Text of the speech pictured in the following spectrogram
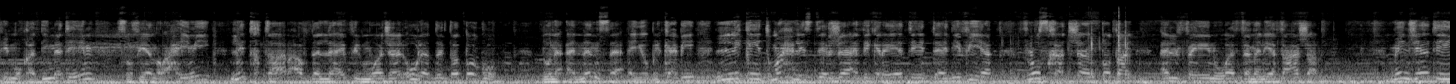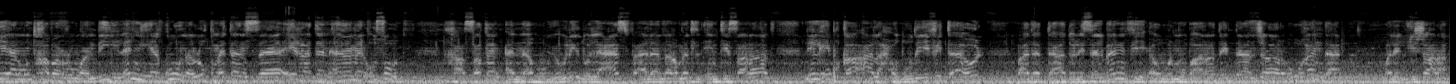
في مقدمتهم سفيان رحيمي لتختار أفضل لاعب في المواجهة الأولى ضد التوغو. دون أن ننسى أيوب الكعبي اللي كيطمح لاسترجاع ذكرياته التهديفية في نسخة CHAN Total 2018 من جهته المنتخب الرواندي لن يكون لقمة سائغة أمام الأسود خاصة أنه يريد العزف على نغمة الانتصارات للإبقاء على حظوظه في التأهل بعد التعادل سلبا في أول مباراة ضد الجار أوغندا. وللإشارة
